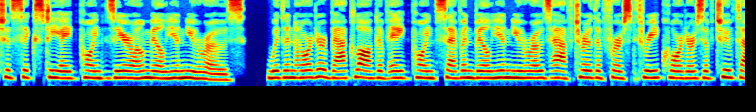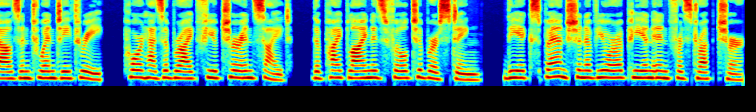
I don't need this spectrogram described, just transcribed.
to 68.0 million euros. With an order backlog of 8.7 billion euros after the first three quarters of 2023, Porr has a bright future in sight. The pipeline is full to bursting. The expansion of European infrastructure,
